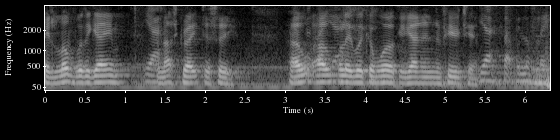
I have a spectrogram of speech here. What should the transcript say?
in love with the game, Mm. Yeah. and that's great to see. Ho- hopefully yeah. we can work again in the future. Yes, that'd be lovely.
